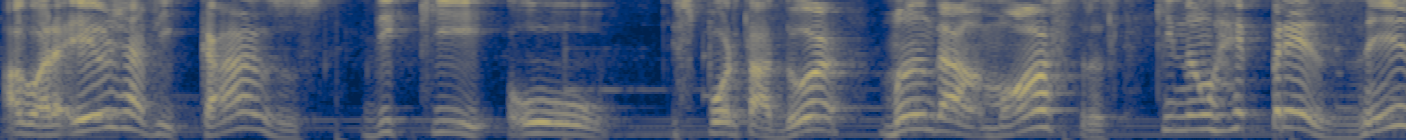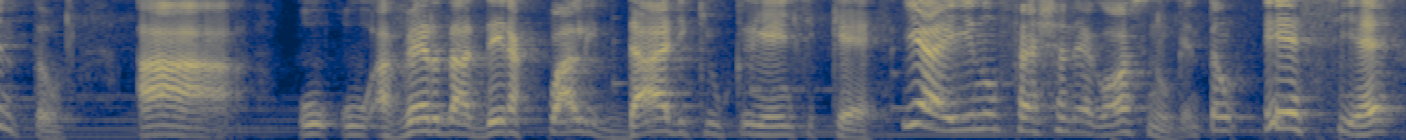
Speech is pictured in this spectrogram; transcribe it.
Agora, eu já vi casos de que o exportador manda amostras que não representam a, o, o, a verdadeira qualidade que o cliente quer. E aí não fecha negócio nunca. Então, esse é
